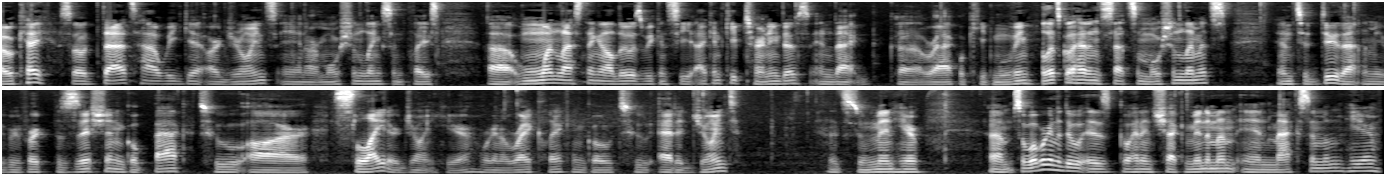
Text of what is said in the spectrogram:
Okay, so that's how we get our joints and our motion links in place. Uh, one last thing I'll do is we can see I can keep turning this and that uh, rack will keep moving. Let's go ahead and set some motion limits. And to do that, let me revert position, and go back to our slider joint here. We're gonna right click and go to edit joint. Let's zoom in here. Um, so what we're to do is go ahead and check minimum and maximum here,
